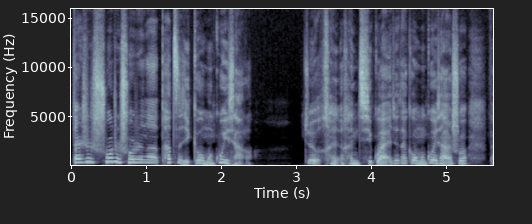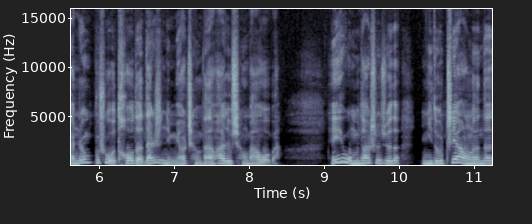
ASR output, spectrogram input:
但是说着说着呢，他自己给我们跪下了。就很很奇怪，就他给我们跪下来说，反正不是我偷的，但是你们要惩罚的话就惩罚我吧。诶，我们当时觉得你都这样了，那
